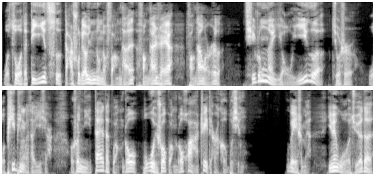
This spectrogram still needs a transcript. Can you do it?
我做的第一次大叔聊运动的访谈，访谈谁啊？访谈我儿子。其中呢有一个就是我批评了他一下，我说你待在广州不会说广州话，这点可不行。为什么呀？因为我觉得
